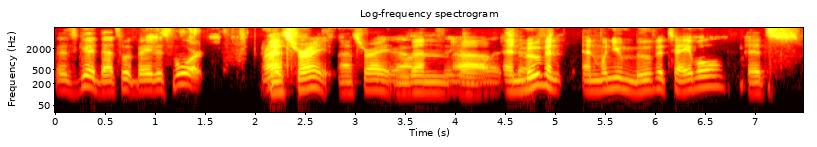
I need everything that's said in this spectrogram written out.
it's good. That's what beta's for, right? That's right. That's right. Figure and out- then figure out all uh, and stuff. moving and when you move a table, it's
